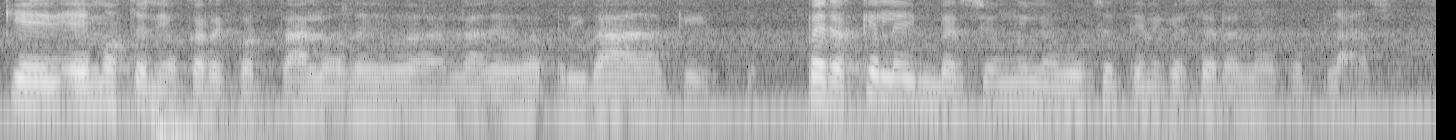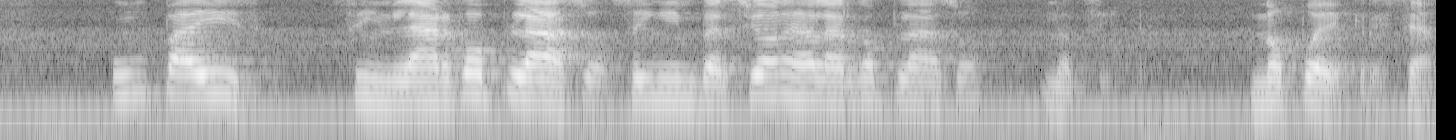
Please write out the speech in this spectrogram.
Que hemos tenido que recortar deuda, la deuda privada. Que, pero es que la inversión en la bolsa tiene que ser a largo plazo. Un país sin largo plazo, sin inversiones a largo plazo, no existe. No puede crecer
